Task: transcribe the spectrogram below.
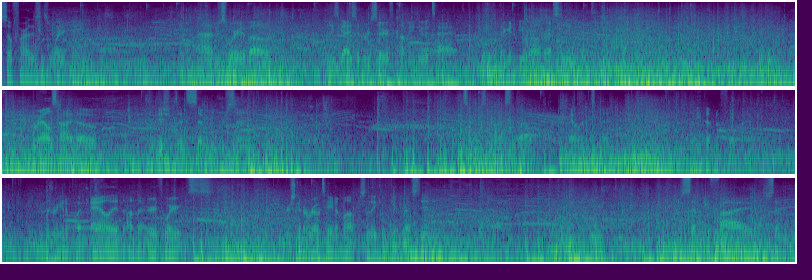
So far, this is working. I'm just worried about these guys in reserve coming to attack. They're going to be well rested. Morale's high though. Conditions at 70%. These guys are rested out. Alan's men. I need them to fall back. And then we're going to put Alan on the earthworks. Just gonna rotate them up so they can get rested. 75, 73.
